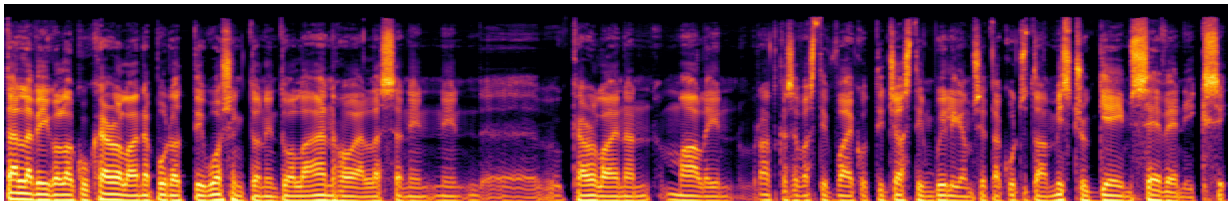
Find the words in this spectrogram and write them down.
Tällä viikolla, kun Carolina pudotti Washingtonin tuolla nhl niin, niin Carolinan maaliin ratkaisevasti vaikutti Justin Williams, jota kutsutaan Mr. Game Seveniksi.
